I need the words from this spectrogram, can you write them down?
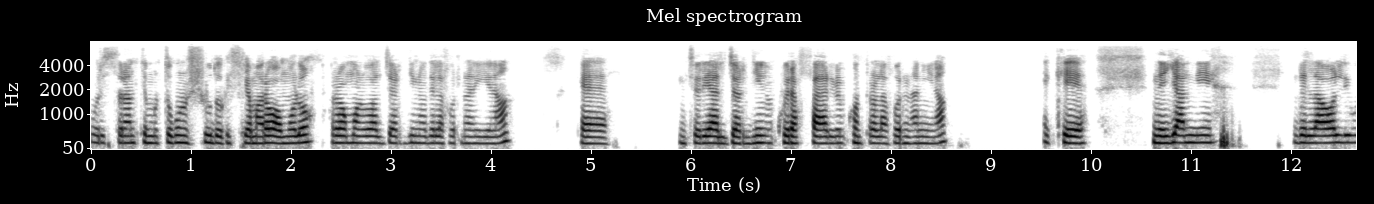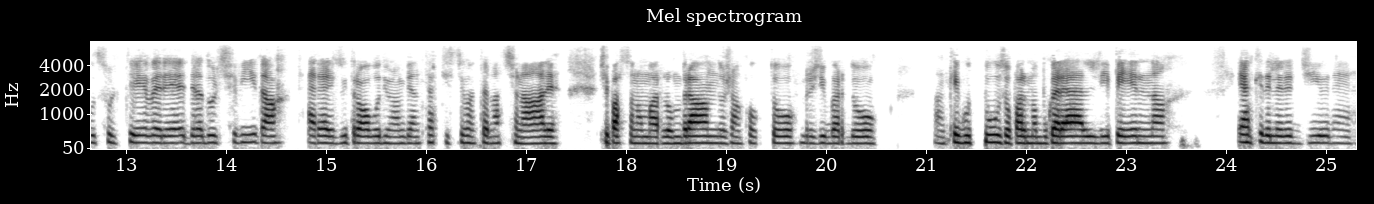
un ristorante molto conosciuto che si chiama Romolo, Romolo al giardino della Fornanina, che è in teoria il giardino in cui Raffaello incontrò la Fornanina, e che negli anni della Hollywood sul Tevere e della dolce vita era il ritrovo di un ambiente artistico internazionale. Ci passano Marlon Brando, Jean Cocteau, Brigitte Bardot, anche Guttuso, Palma Bucarelli, Penna e anche delle regine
